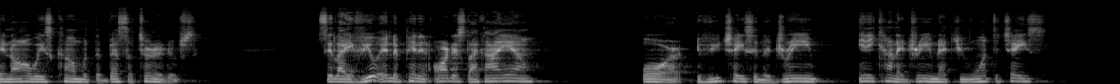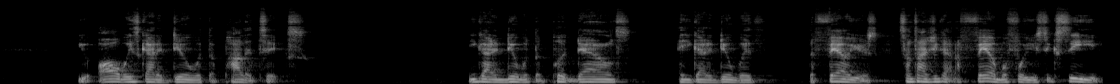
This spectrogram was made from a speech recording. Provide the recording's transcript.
didn't always come with the best alternatives. See, like if you're an independent artist like I am, or if you're chasing a dream, any kind of dream that you want to chase, you always got to deal with the politics. You got to deal with the put downs and you got to deal with the failures. Sometimes you got to fail before you succeed.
